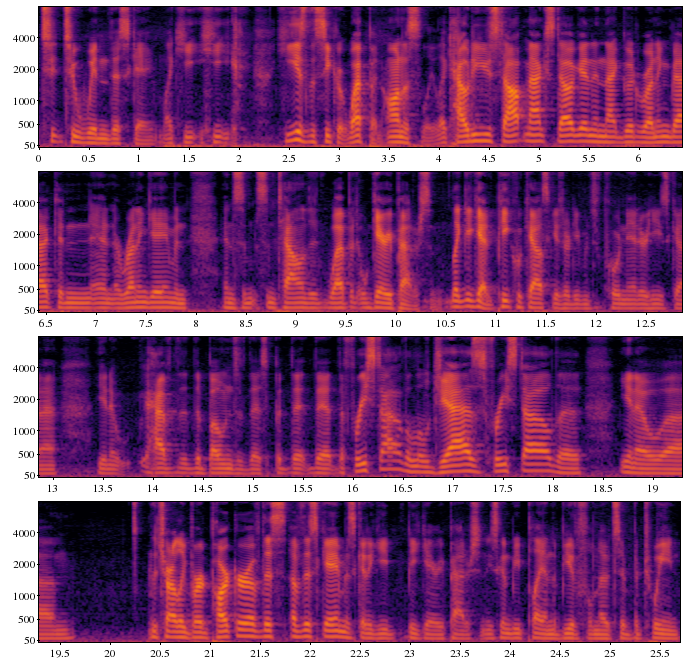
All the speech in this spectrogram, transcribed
to to win this game. Like he he he is the secret weapon, honestly. Like how do you stop Max Duggan and that good running back and, and a running game and, and some some talented weapon? Well, Gary Patterson. Like again, Pete Kwiatkowski is our defensive coordinator. He's gonna you know have the, the bones of this, but the, the the freestyle, the little jazz freestyle, the you know. Um, the Charlie Bird Parker of this of this game is going to be Gary Patterson. He's going to be playing the beautiful notes in between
